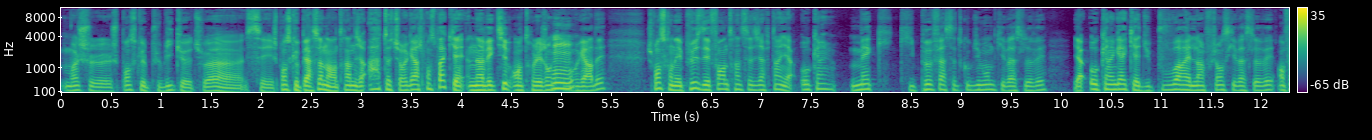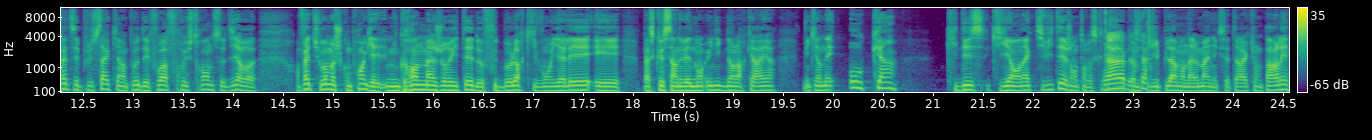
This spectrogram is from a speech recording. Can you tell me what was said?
moi je, je pense que le public euh, tu vois c'est je pense que personne n'est en train de dire ah toi tu regardes je pense pas qu'il y ait une invective entre les gens qui Mhm. vont regarder je pense qu'on est plus des fois en train de se dire putain il y a aucun mec qui peut faire cette coupe du monde qui va se lever il y a aucun gars qui a du pouvoir et de l'influence qui va se lever en fait c'est plus ça qui est un peu des fois frustrant de se dire en fait tu vois moi je comprends qu'il y a une grande majorité de footballeurs qui vont y aller et parce que c'est un événement unique dans leur carrière mais qu'il n'y en ait aucun qui, dé- qui est en activité, j'entends, parce que Ah, comme sûr. Philippe Lam en Allemagne, etc., qui ont parlé, Et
